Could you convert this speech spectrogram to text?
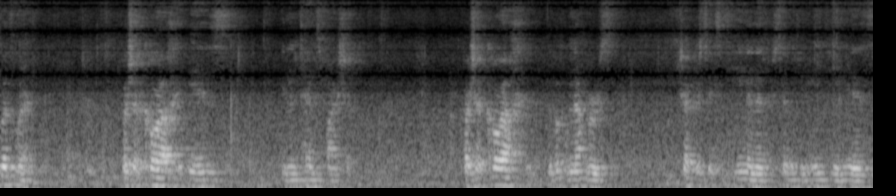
let's learn. Korach is an intense parsha. Parshat Korach, the book of Numbers, chapter 16 and then 17, 18 is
